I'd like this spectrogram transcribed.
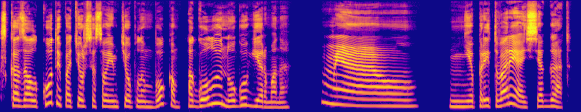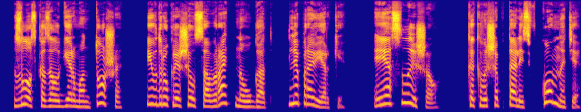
сказал кот и потерся своим теплым боком о голую ногу Германа. «Мяу!» «Не притворяйся, гад!» — зло сказал Герман Тоше и вдруг решил соврать наугад для проверки. «Я слышал, как вы шептались в комнате,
